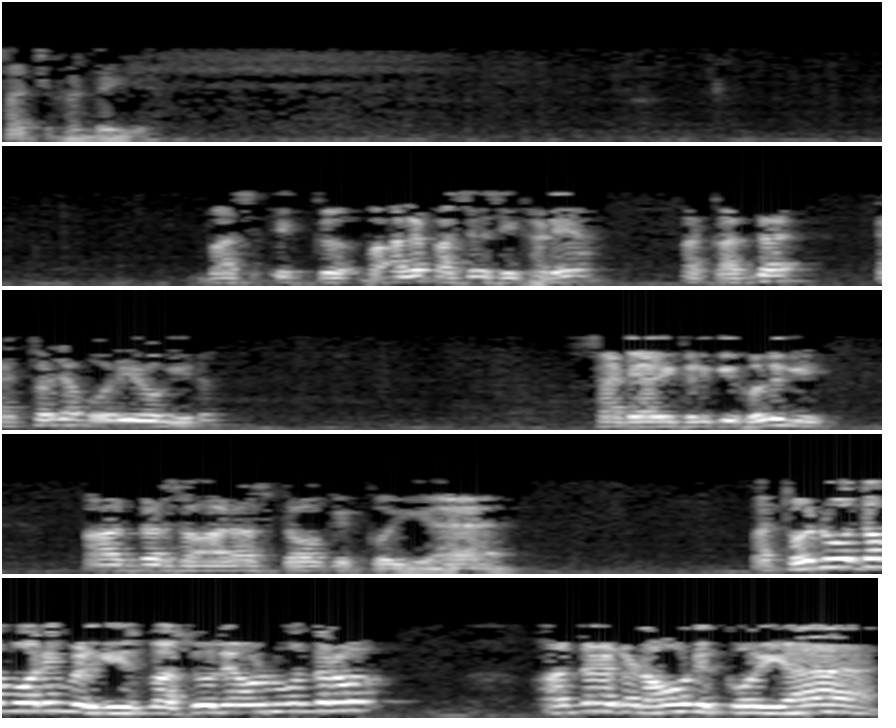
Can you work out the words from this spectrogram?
ਸੱਚਖੰਡ ਹੀ ਹੈ। ਬਸ ਇੱਕ ਬਾਹਲੇ ਪਾਸੇ ਅਸੀਂ ਖੜੇ ਆ, ਪਰ ਕੰਧ ਹੈ ਇੱਥੋਂ ਜਾਂ ਬੋਰੀ ਹੋ ਗਈ ਨਾ। ਸਾਡੇ ਵਾਲੀ ਖਿੜਕੀ ਖੁੱਲ ਗਈ। ਅੰਦਰ ਸਾਰਾ ਸਟਾਕ ਇੱਕੋ ਹੀ ਹੈ। ਪਰ ਤੁਹਾਨੂੰ ਉਹ ਤਾਂ ਮੋਰੀ ਮਿਲ ਗਈ, ਇਸ ਵਸਤੂ ਲਿਆਉਣ ਨੂੰ ਅੰਦਰੋਂ। ਅੰਦਰ ਗਣਾਉਣ ਇੱਕੋ ਹੀ ਹੈ।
